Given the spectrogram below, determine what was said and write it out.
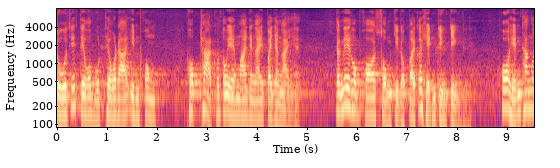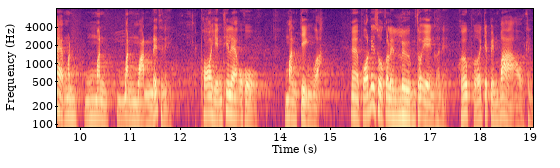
ดูซิเทวบุตรเทวดาอินพรม พบชาติคนตัวเองมายังไงไปยังไงจากนี้ก็พอส่งจิตออกไปก็เห็นจริงๆพอเห็นครั้งแรกมันมันมันมันได้ทีนี้พอเห็นที่แรกโอ้โห มันจริงว่ะพอในสุดก็เลยลืมตัวเองเขาเนี่ยเพอเพอจะเป็นบ้าเอาถึง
